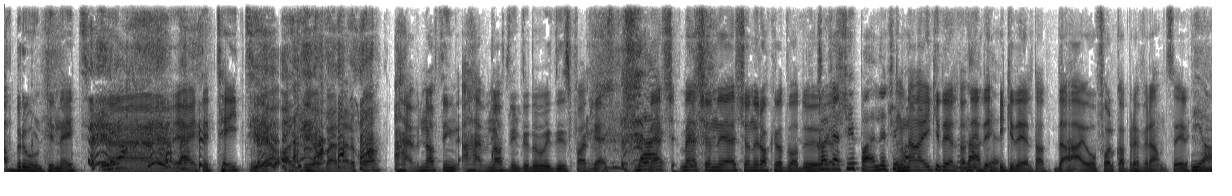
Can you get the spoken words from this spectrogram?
er broren til Nate. Uh, jeg heter Tate. Jeg har aldri jobba i NRK. I have, nothing, I have nothing to do with this podcast. Men jeg, men jeg, skjønner, jeg skjønner akkurat hva du Kanskje jeg kjipa, Eller kjipa? Nei, nei, ikke i det hele tatt. Det- Ikke det hele tatt. Det er jo Folk har preferanser. Ja.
